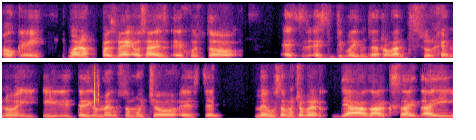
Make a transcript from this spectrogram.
Ok, bueno, pues ve, o sea, es justo este, tipo de interrogantes surgen, ¿no? Y, te digo, me gustó mucho, este, me gusta mucho ver ya Darkseid ahí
